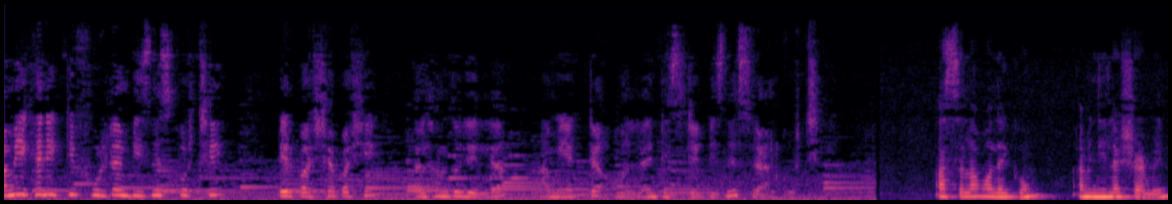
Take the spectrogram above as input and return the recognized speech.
আমি এখানে একটি ফুল টাইম বিজনেস করছি। এর পাশাপাশি, আলহামদুলিল্লাহ আমি একটা অনলাইন ডিজিটাল বিজনেস রান করছি। আসসালামু আলাইকুম, আমি নীলা শারমিন।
